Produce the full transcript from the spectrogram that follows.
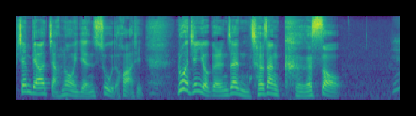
先不要讲那种严肃的话题，如果今天有个人在你车上咳嗽。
